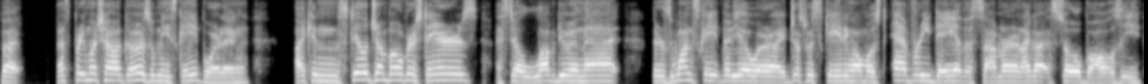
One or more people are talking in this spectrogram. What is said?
But that's pretty much how it goes with me skateboarding. I can still jump over stairs. I still love doing that. There's one skate video where I just was skating almost every day of the summer and I got so ballsy.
